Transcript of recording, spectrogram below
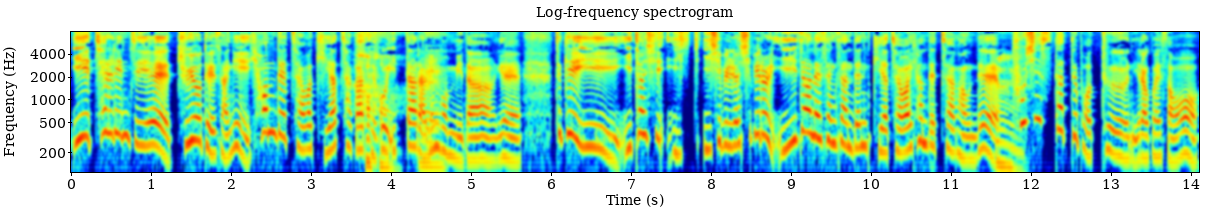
이 챌린지의 주요 대상이 현대차와 기아차가 되고 있다라는 네. 겁니다. 예. 특히 이 2021년 11월 이전에 생산된 기아차와 현대차 가운데 음. 푸시 스타트 버튼이라고 해서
